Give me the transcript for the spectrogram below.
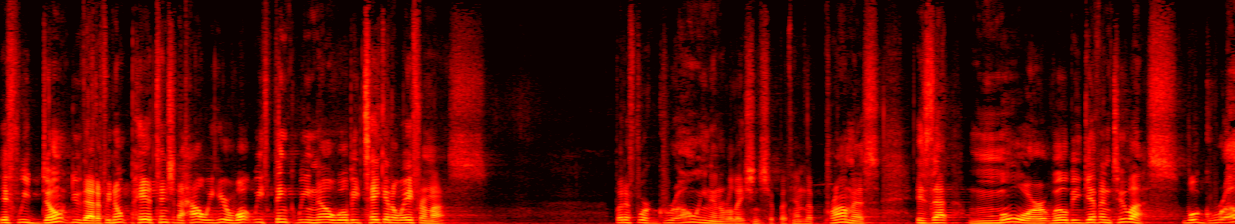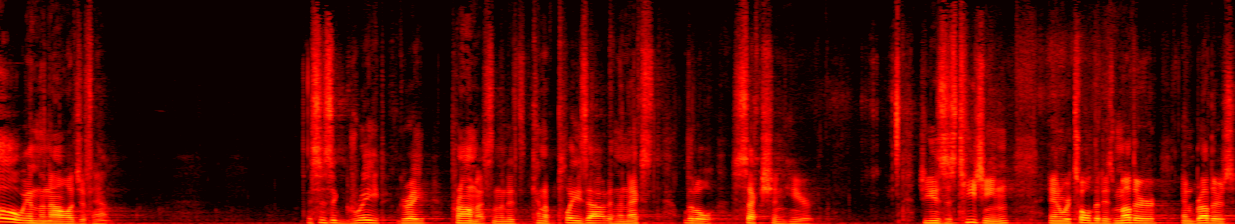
if we don't do that, if we don't pay attention to how we hear, what we think we know will be taken away from us. But if we're growing in a relationship with Him, the promise is that more will be given to us. We'll grow in the knowledge of Him. This is a great, great promise. And then it kind of plays out in the next little section here. Jesus is teaching, and we're told that his mother and brothers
